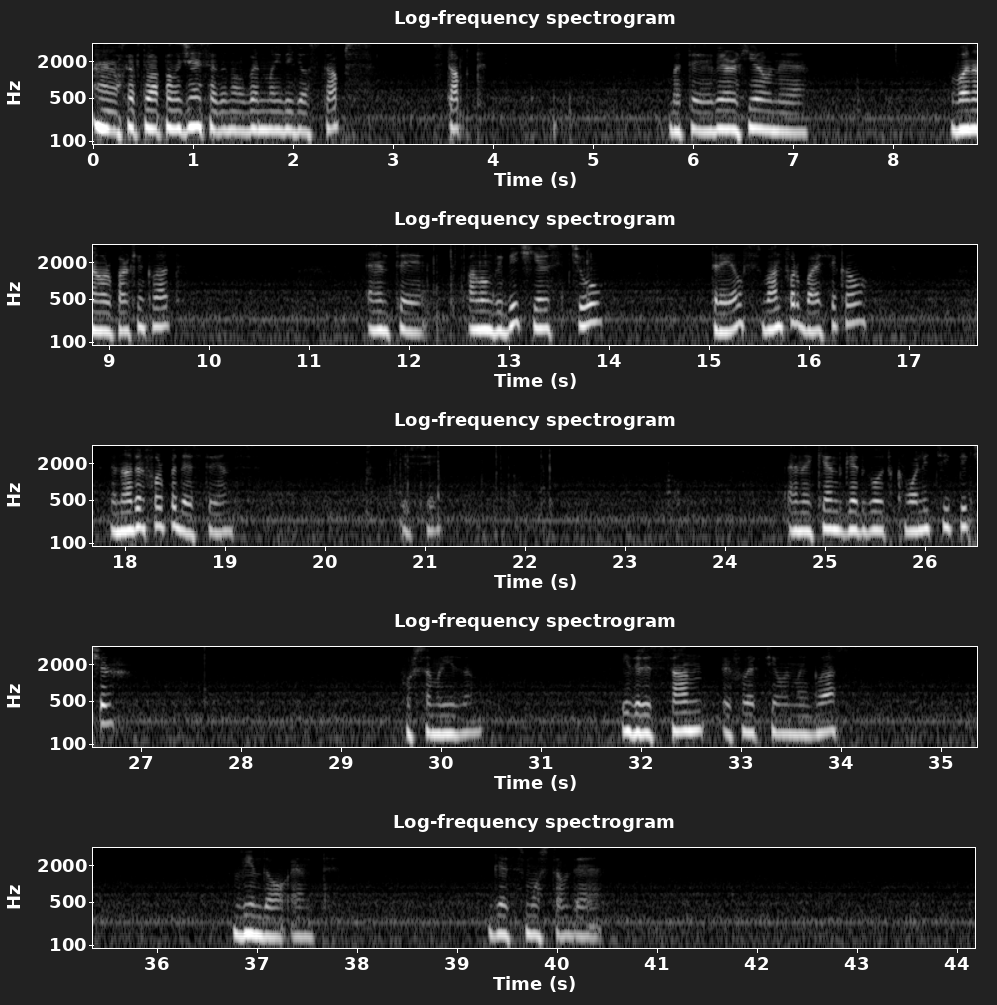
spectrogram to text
I have to apologize. I don't know when my video stops. Stopped. But uh, we are here on a one hour parking lot. And uh, along the beach here's two trails, one for bicycle, another for pedestrians. You see? And I can't get good quality picture for some reason. Either is sun reflecting on my glass window and gets most of the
